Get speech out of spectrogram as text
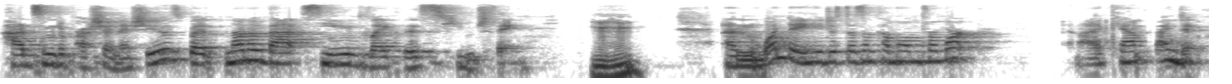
had some depression issues, but none of that seemed like this huge thing. Mm-hmm. And one day he just doesn't come home from work and I can't find him.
